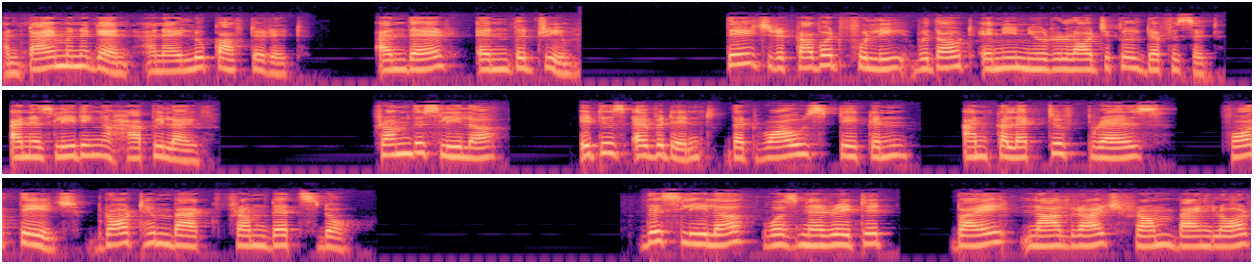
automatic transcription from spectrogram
and time and again and I look after it. And there end the dream. Tej recovered fully without any neurological deficit and is leading a happy life. From this Leela, it is evident that vows taken and collective prayers for Tej brought him back from death's door. This Leela was narrated by Nagraj from Bangalore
